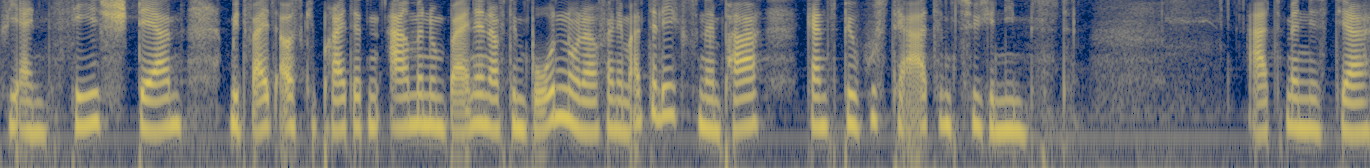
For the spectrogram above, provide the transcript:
wie ein Seestern mit weit ausgebreiteten Armen und Beinen auf den Boden oder auf eine Matte legst und ein paar ganz bewusste Atemzüge nimmst. Atmen ist ja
